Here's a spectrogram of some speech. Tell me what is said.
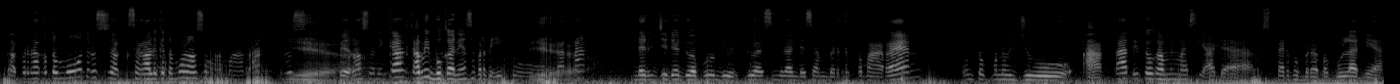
nggak pernah ketemu terus sek- sekali ketemu langsung lamaran terus Iya. biar langsung nikah, kami bukannya seperti itu. Iya. Karena dari jeda 29 Desember kemarin untuk menuju akad itu kami masih ada spare beberapa bulan ya.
